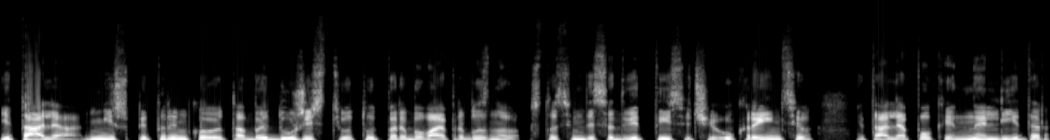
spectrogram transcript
Італія між підтримкою та байдужістю тут перебуває приблизно 172 тисячі українців. Італія поки не лідер,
